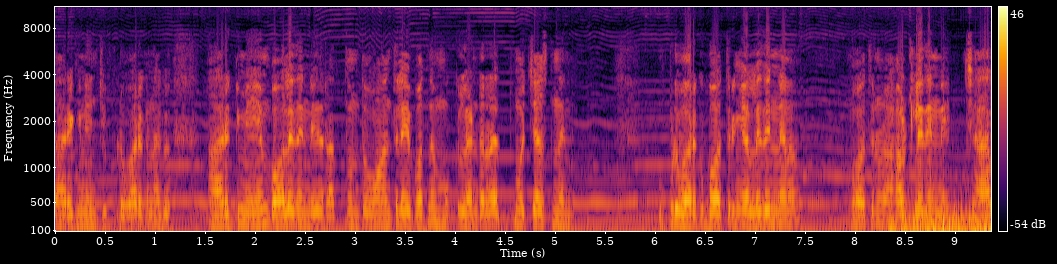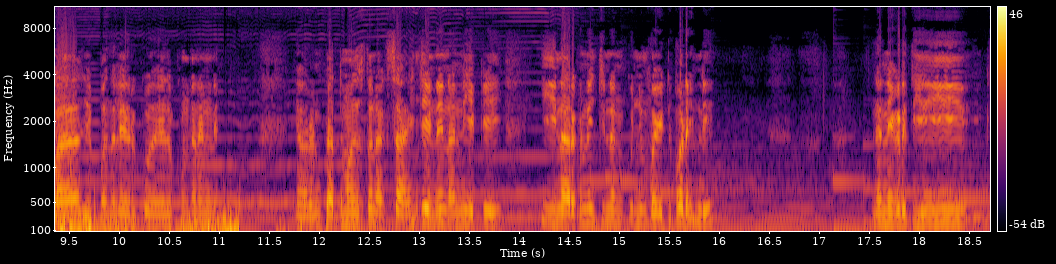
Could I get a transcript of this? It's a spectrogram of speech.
తారీఖు నుంచి ఇప్పుడు వరకు నాకు ఆరోగ్యం ఏం బాగోలేదండి. రక్తంతో వాంతులు అయిపోతుంది ముక్కులంటే రక్తం వచ్చేస్తుందండి. ఇప్పుడు వరకు బాత్రూమ్కి వెళ్ళలేదండి నేను. బాత్రూమ్ రావట్లేదండి. చాలా ఇబ్బందులు ఎదుర్కొ ఎదుర్కొంటానండి. ఎవరైనా పెద్ద మనిషితో నాకు సాయం చేయండి. నన్ను ఈ నరకం నుంచి నన్ను కొంచెం బయటపడండి. నన్ను ఇక్కడ తీ- ఈ-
